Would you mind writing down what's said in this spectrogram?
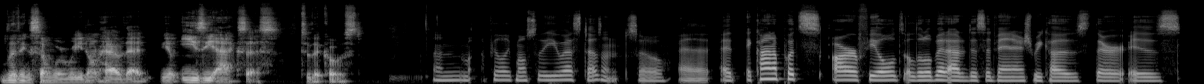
living somewhere where you don't have that you know easy access to the coast and I feel like most of the U.S. doesn't. So uh, it it kind of puts our field a little bit at a disadvantage because there is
